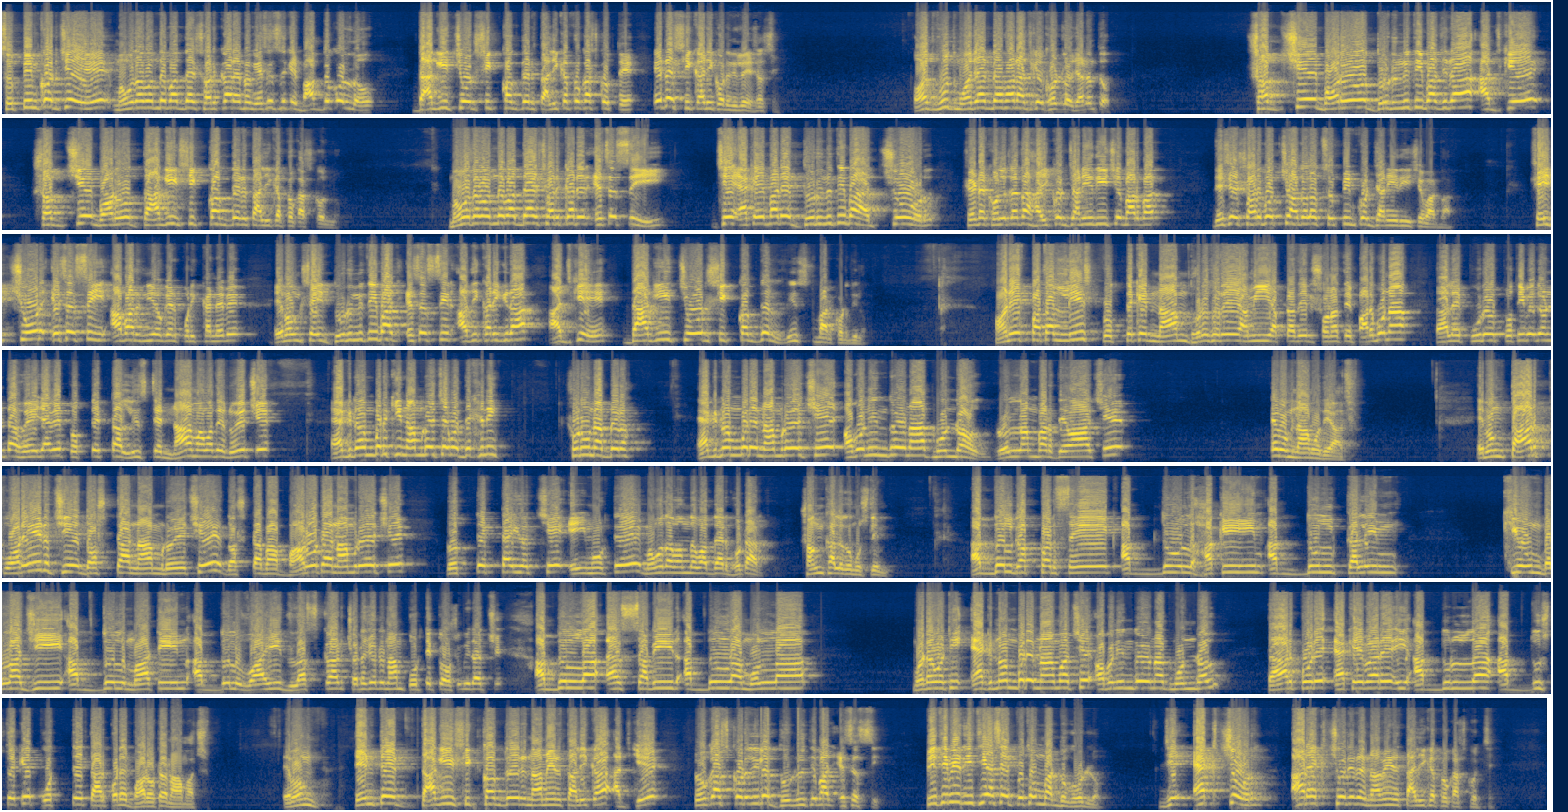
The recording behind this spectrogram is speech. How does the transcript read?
সুপ্রিম কোর্ট যে মমতা বন্দ্যোপাধ্যায় সরকার এবং এসএসসি কে বাধ্য করল দাগি চোর শিক্ষকদের তালিকা প্রকাশ করতে এটা স্বীকারই করে দিল এসএসসি। অদ্ভুত মজার ব্যাপার আজকে ঘটলো, জানেন তো? সবচেয়ে বড় দুর্নীতিবাজরা আজকে সবচেয়ে বড় দাগি শিক্ষকদের তালিকা প্রকাশ করল। মমতা বন্দ্যোপাধ্যায় সরকারের এসএসসি যে একেবারে দুর্নীতিবাজ চোর, সেটা কলকাতা হাইকোর্ট জানিয়ে দিয়েছে বারবার, দেশের সর্বোচ্চ আদালত সুপ্রিম কোর্ট জানিয়ে দিয়েছে বারবার। সেই চোর এসএসসি আবার নিয়োগের পরীক্ষা নেবে এবং সেই দুর্নীতিবাজ এসএসসির আধিকারিকরা আজকে দাগি চোর শিক্ষকদের লিস্ট বার করে দিল। অনেক পাতার লিস্ট প্রত্যেকের নাম ধরে ধরে আমি আপনাদের শোনাতে পারব না। তাহলে পুরো প্রতিবেদনটা হয়ে যাবে, প্রত্যেকটা লিস্টের নাম আমাদের রয়েছে। এক নম্বরে কি নাম রয়েছে একবার দেখে নি শুনুন আপনারা। এক নম্বরে নাম রয়েছে অবনীন্দ্রনাথ মন্ডল রোল নাম্বার দেওয়া আছে এবং নামও দেওয়া আছে। এবং তার পরের যে দশটা নাম রয়েছে, দশটা বা বারোটা নাম রয়েছে, প্রত্যেকটাই হচ্ছে এই মুহূর্তে মমতা বন্দ্যোপাধ্যায়ের ভোটার, সংখ্যালঘু মুসলিম। আব্দুল গফফর শেখ, আব্দুল হাকিম, আব্দুল কালিম কিউম বালাজি, আব্দুল মার্টিন, আব্দুল ওয়াহিদ লস্কর, ছোট ছোট নাম পড়তে একটু অসুবিধা হচ্ছে। আব্দুল্লাহ সাবির, আব্দুল্লাহ মোল্লা, মোটামুটি এক নম্বরে নাম আছে অবনীন্দ্রনাথ মন্ডল তারপরে একেবারে এই আব্দুল্লাহ আব্দুস থেকে পড়তে তারপরে বারোটা নাম আছে। এবং টেন্টেড দাগি শিক্ষকদের নামের তালিকা আজকে প্রকাশ করে দিল দুর্নীতিবাজ এসএসসি পৃথিবীর ইতিহাসে প্রথমবার ঘটলো যে এক চোর আর এক চোরের নামের তালিকা প্রকাশ করছে।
